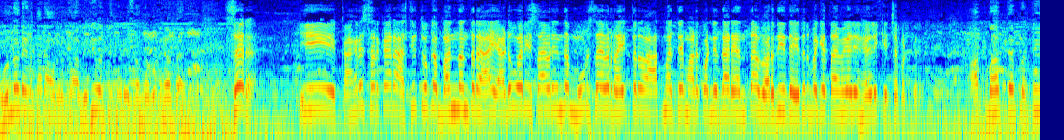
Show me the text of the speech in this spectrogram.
ಮುನ್ನಡೆ ಇಡ್ತಾರೆ ಅವ್ರ ವಿಧಿವಂತಿಗಳು ಈ ಸಂದರ್ಭದಲ್ಲಿ ಹೇಳ್ತಾ ಇದ್ದೀವಿ ಸರ್ ಈ ಕಾಂಗ್ರೆಸ್ ಸರ್ಕಾರ ಅಸ್ತಿತ್ವಕ್ಕೆ ಬಂದ ನಂತರ ಎರಡೂವರೆ ಸಾವಿರದಿಂದ ಮೂರು ಸಾವಿರ ರೈತರು ಆತ್ಮಹತ್ಯೆ ಮಾಡಿಕೊಂಡಿದ್ದಾರೆ ಅಂತ ವರದಿ ಇದೆ. ಇದ್ರ ಬಗ್ಗೆ ತಾವು ಹೇಳಿ ಹೇಳಿಕ್ಕೆ ಇಚ್ಛಪಡ್ತೀರಿ? ಆತ್ಮಹತ್ಯೆ ಪ್ರತಿ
